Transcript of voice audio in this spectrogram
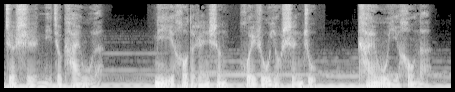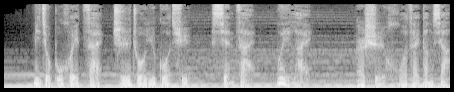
这时你就开悟了，你以后的人生会如有神助。开悟以后呢，你就不会再执着于过去、现在、未来，而是活在当下。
